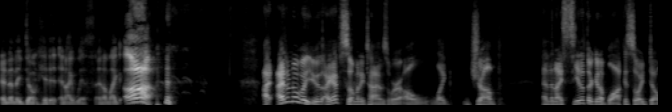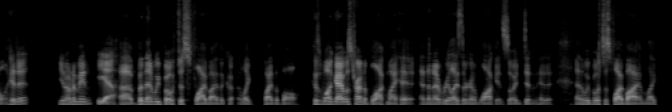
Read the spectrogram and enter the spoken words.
and then they don't hit it, and I whiff, and I'm like, ah. I I don't know about you. I have so many times where I'll like jump and then I see that they're going to block it so I don't hit it. You know what I mean? yeah. Uh but then we both just fly by the like by the ball. Cuz one guy was trying to block my hit and then I realized they're going to block it so I didn't hit it. And then we both just fly by. I'm like,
